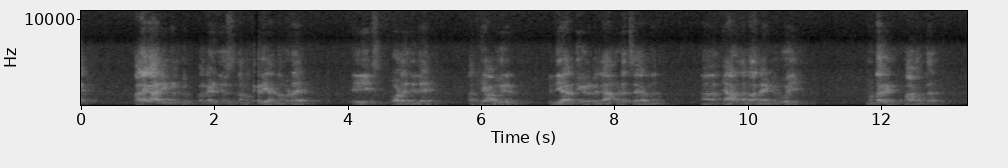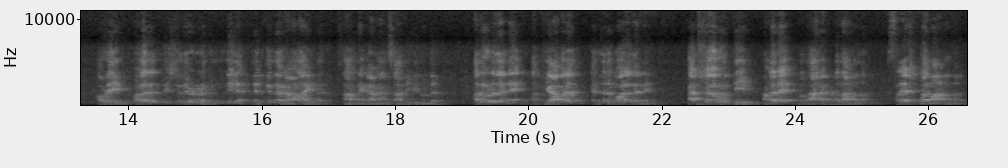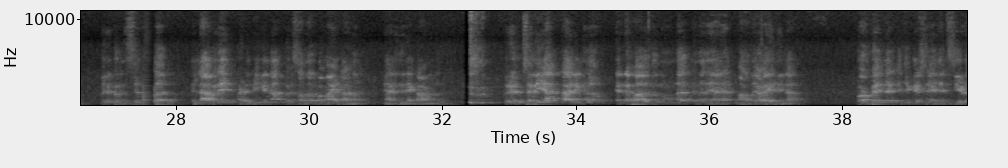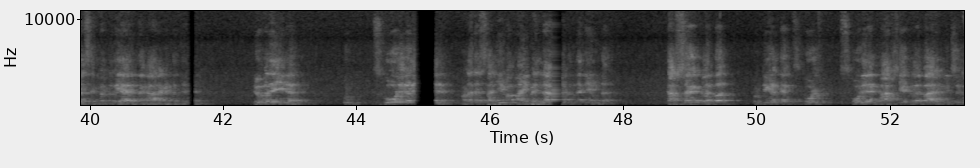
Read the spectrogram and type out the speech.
പല കാര്യങ്ങൾക്കും ഇപ്പൊ കഴിഞ്ഞ ദിവസം നമുക്കറിയാം നമ്മുടെ ഈ കോളേജിലെ അധ്യാപകരും വിദ്യാർത്ഥികളും എല്ലാം കൂടെ ചേർന്ന് ഞാറ് നടാനായിട്ട് പോയി മുണ്ടകൻ ഭാഗത്ത്. അവിടെയും വളരെ നിഷ്ഠതയോടെ മുന്നിൽ നിൽക്കുന്ന ഒരാളായിട്ട് സാറിനെ കാണാൻ സാധിക്കുന്നുണ്ട്. അതുകൊണ്ട് തന്നെ അധ്യാപനം എന്നതുപോലെ തന്നെ കർഷക വൃത്തിയും വളരെ പ്രധാനപ്പെട്ടതാണെന്നും ശ്രേഷ്ഠമാണെന്നും ഒരു പ്രിൻസിപ്പൾ എല്ലാവരെയും പഠിപ്പിക്കുന്ന ഒരു സന്ദർഭമായിട്ടാണ് ഞാൻ ഇതിനെ കാണുന്നത്. ഒരു ചെറിയ കാര്യങ്ങളും എന്റെ ഭാഗത്തുനിന്നും ഉണ്ട് എന്നത് ഞാൻ മറന്നു കളയുന്നില്ല. കോർപ്പറേറ്റ് എഡ്യൂക്കേഷൻ ഏജൻസിയുടെ സെക്രട്ടറി ആയിരുന്ന കാലഘട്ടത്തിൽ രൂപതയിൽ സ്കൂളുകളിൽ വളരെ സജീവമായി എല്ലായിടത്തും തന്നെയുണ്ട്. കർഷക ക്ലബ്ബ് കുട്ടികൾക്ക് സ്കൂൾ സ്കൂളിലെ കാർഷിക ക്ലബ്ബ് ആരംഭിച്ചു.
